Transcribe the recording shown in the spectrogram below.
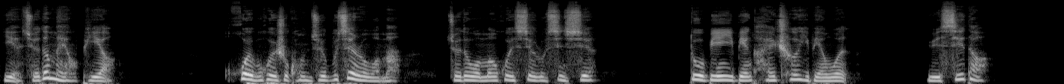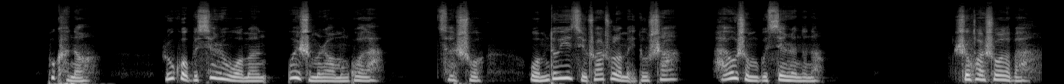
也觉得没有必要。会不会是孔局不信任我们，觉得我们会泄露信息？杜宾一边开车一边问。雨熙道：“不可能，如果不信任我们，为什么让我们过来？再说。”我们都一起抓住了美杜莎，还有什么不信任的呢？实话说了吧，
